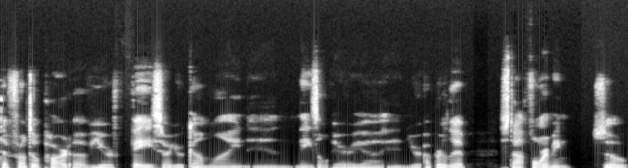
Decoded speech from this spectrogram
the frontal part of your face or your gum line and nasal area and your upper lip stop forming. So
